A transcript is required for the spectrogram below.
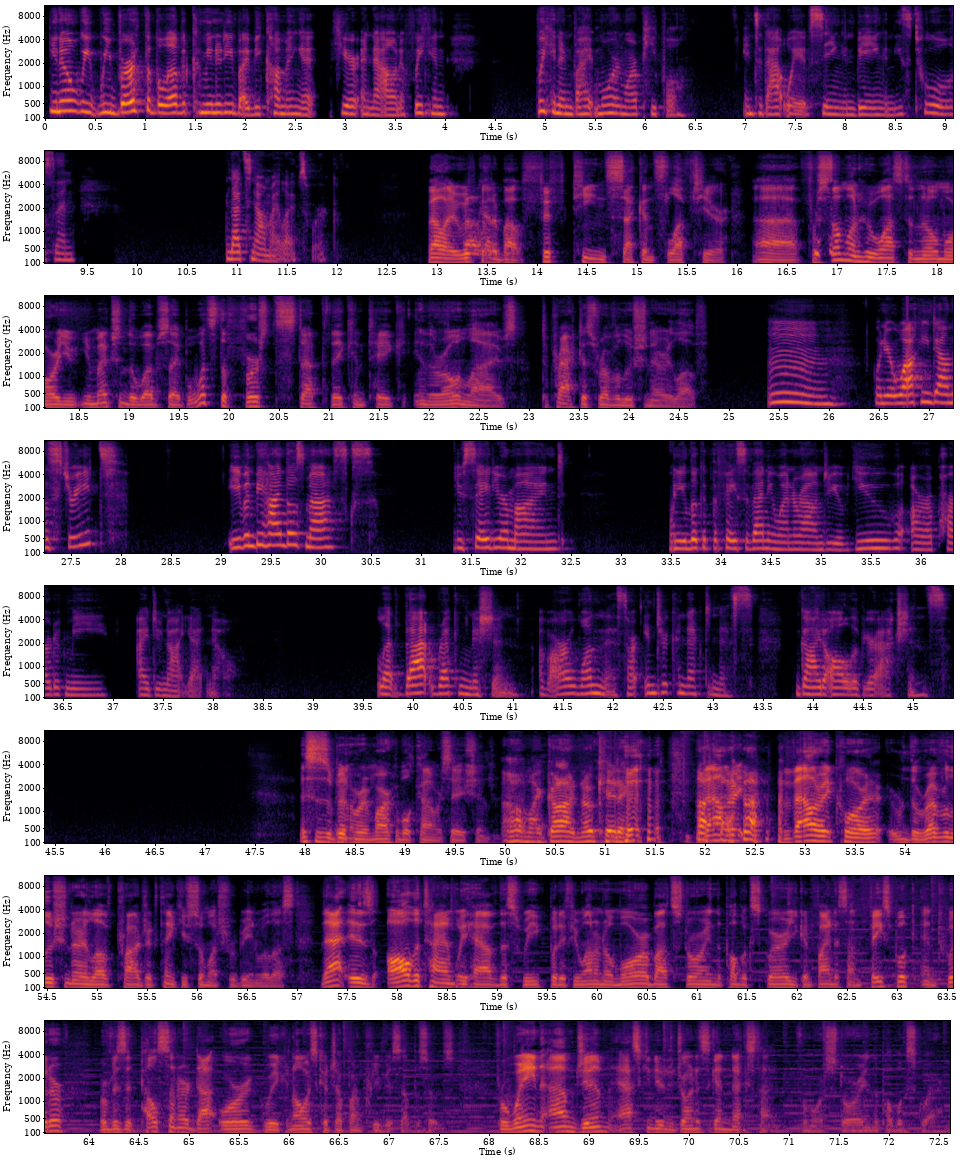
You know we we birth the beloved community by becoming it here and now and if we can if we can invite more and more people into that way of seeing and being and these tools then that's now my life's work Valarie, we've got about 15 seconds left here. Uh, for someone who wants to know more, you, you mentioned the website, but what's the first step they can take in their own lives to practice revolutionary love? Mm, when you're walking down the street, even behind those masks, you say to your mind, when you look at the face of anyone around you, you are a part of me I do not yet know. Let that recognition of our oneness, our interconnectedness, guide all of your actions. This has been a remarkable conversation. Oh my God, no kidding. Valarie, Valarie Kaur, the Revolutionary Love Project, thank you so much for being with us. That is all the time we have this week, but if you want to know more about Story in the Public Square, you can find us on Facebook and Twitter or visit pellcenter.org where you can always catch up on previous episodes. For Wayne, I'm Jim, asking you to join us again next time for more Story in the Public Square.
